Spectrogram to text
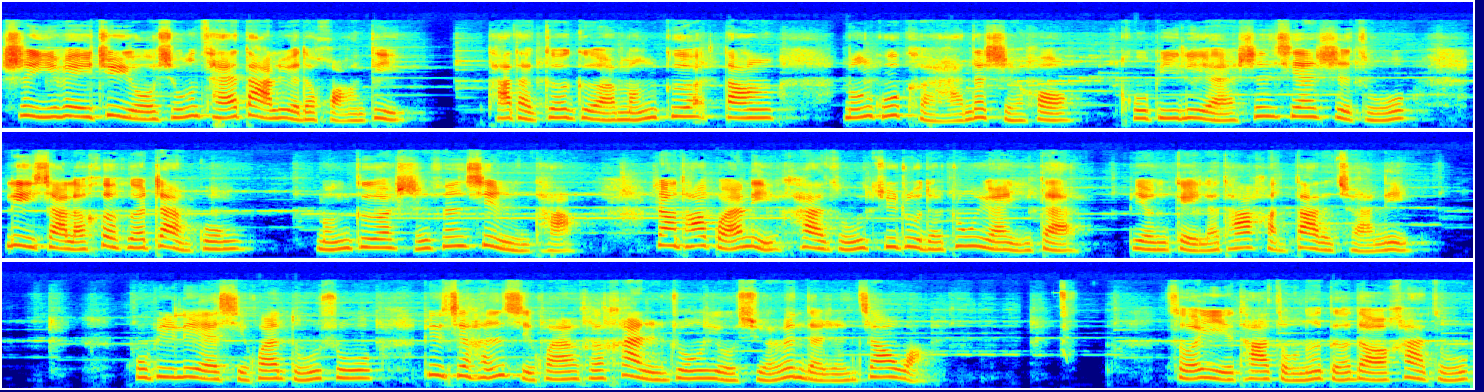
是一位具有雄才大略的皇帝。他的哥哥蒙哥当蒙古可汗的时候，忽必烈身先士卒，立下了赫赫战功。蒙哥十分信任他。让他管理汉族居住的中原一带，并给了他很大的权力。忽必烈喜欢读书，并且很喜欢和汉人中有学问的人交往，所以他总能得到汉族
